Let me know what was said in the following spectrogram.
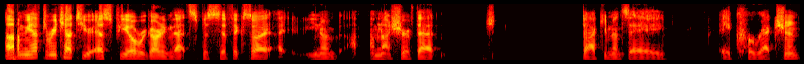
Um, you have to reach out to your SPO regarding that specific. So I, I you know, I'm not sure if that documents a a correction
